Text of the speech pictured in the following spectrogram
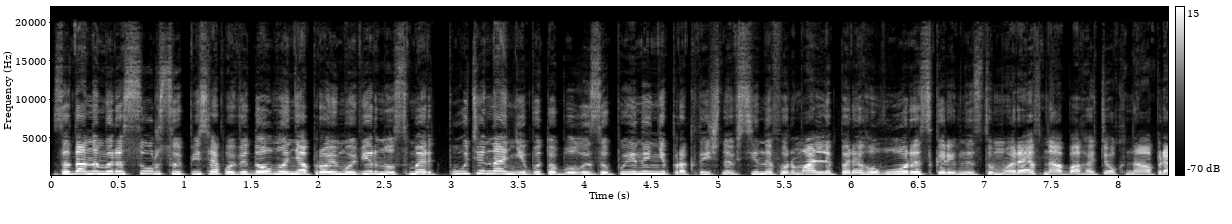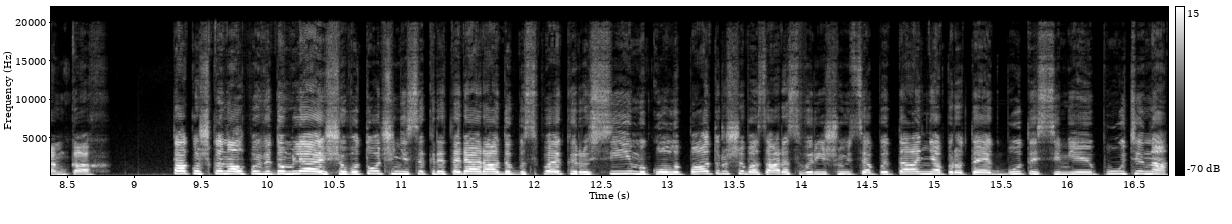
За даними ресурсу, після повідомлення про ймовірну смерть Путіна, нібито були зупинені практично всі неформальні переговори з керівництвом РФ на багатьох напрямках. Також канал повідомляє, що в оточенні секретаря Ради безпеки Росії Миколи Патрушева зараз вирішуються питання про те, як бути з сім'єю Путіна.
